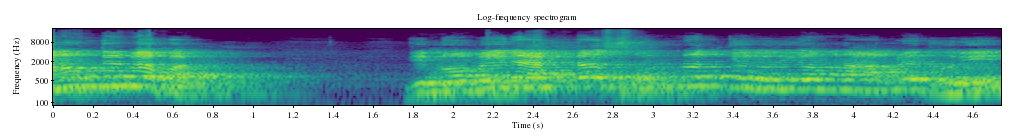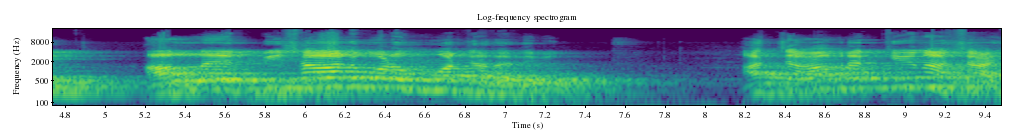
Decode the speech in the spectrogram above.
আনন্দের ব্যাপার। যে নবীর একটা সুন্নতকে যদি আমরা আঁকড়ে ধরি, আল্লাহ বিশাল বড় মর্যাদা দেবেন। আচ্ছা আমরা কে না চাই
